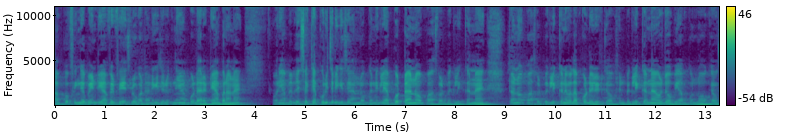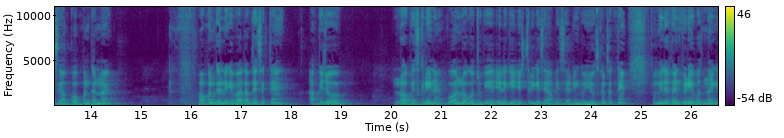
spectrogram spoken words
आपको फिंगरप्रिंट या फिर फेस लॉक हटाने की ज़रूरत नहीं है, आपको डायरेक्ट यहाँ पर आना है। और यहाँ पे देख सकते हैं पूरी तरीके से अनलॉक करने के लिए आपको टर्न ऑफ़ पासवर्ड पे क्लिक करना है। टर्न ऑफ़ पासवर्ड पे क्लिक करने के बाद आपको डिलीट के ऑप्शन पे क्लिक करना है और जो भी आपको लॉक है उसे आपको ओपन करना है। ओपन करने के बाद आप देख सकते हैं आपकी जो लॉक स्क्रीन है, वो अनलॉक हो चुकी है। ये देखिए, इस तरीके से आप इस सेटिंग को यूज़ कर सकते हैं। उम्मीद है फ्रेंड वीडियो पसंद आएगी।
